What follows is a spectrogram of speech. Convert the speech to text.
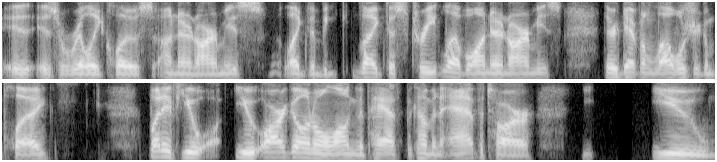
is, really close unknown armies like the like the street level unknown armies there are different levels you can play but if you you are going along the path become an avatar you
